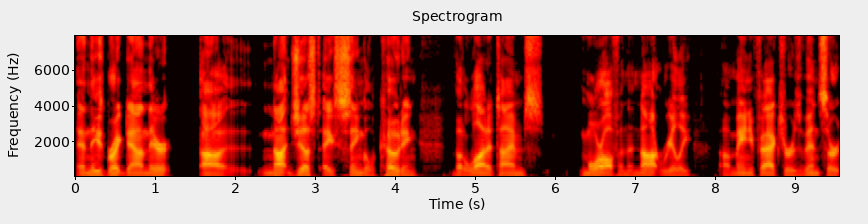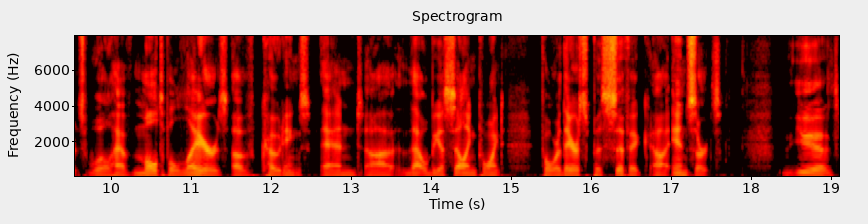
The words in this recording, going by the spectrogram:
and these break down they're uh, not just a single coating but a lot of times more often than not really uh, manufacturers of inserts will have multiple layers of coatings, and uh, that will be a selling point for their specific uh, inserts. Yeah, it's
